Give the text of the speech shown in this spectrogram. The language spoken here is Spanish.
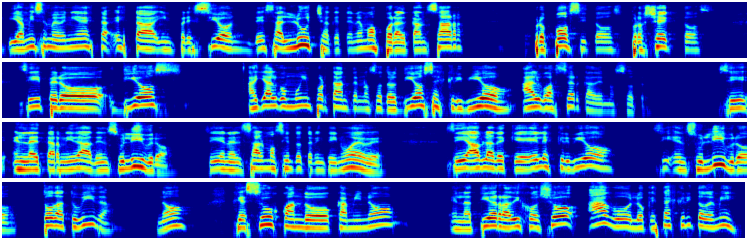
Y a mí se me venía esta, esta impresión de esa lucha que tenemos por alcanzar propósitos, proyectos, ¿sí? Pero Dios, hay algo muy importante en nosotros. Dios escribió algo acerca de nosotros, ¿sí? En la eternidad, en su libro, ¿sí? En el Salmo 139. ¿sí? Habla de que Él escribió en su libro toda tu vida, ¿no? Jesús cuando caminó en la tierra dijo, yo hago lo que está escrito de mí.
